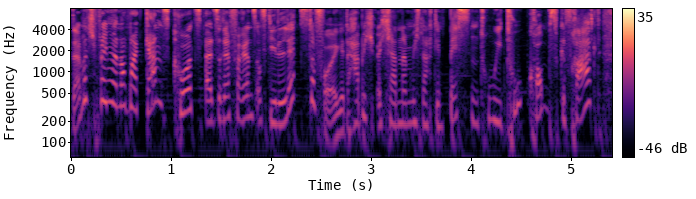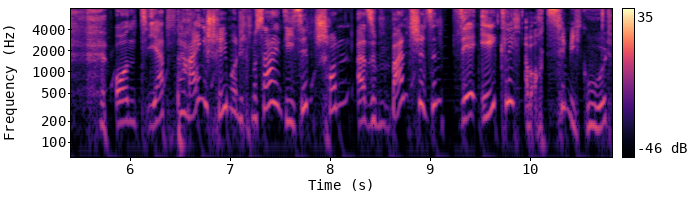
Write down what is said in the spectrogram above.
Damit springen wir nochmal ganz kurz als Referenz auf die letzte Folge. Da habe ich euch ja nämlich nach den besten 2v2-Comps gefragt. Und ihr habt ein paar reingeschrieben und ich muss sagen, die sind schon, also manche sind sehr eklig, aber auch ziemlich gut.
